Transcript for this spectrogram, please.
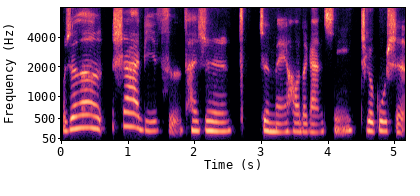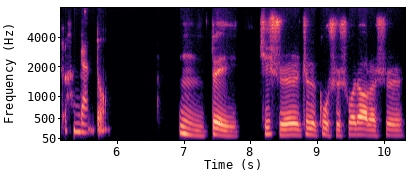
我觉得深爱彼此才是最美好的感情。这个故事很感动。嗯，对，其实这个故事说到的是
